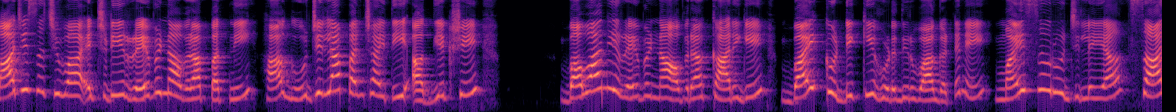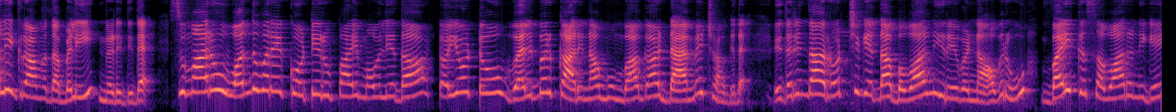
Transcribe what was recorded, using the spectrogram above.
ಮಾಜಿ ಸಚಿವ ಎಚ್ ಡಿ ರೇವಣ್ಣ ಅವರ ಪತ್ನಿ ಹಾಗೂ ಜಿಲ್ಲಾ ಪಂಚಾಯಿತಿ ಅಧ್ಯಕ್ಷೆ ಭವಾನಿ ರೇವಣ್ಣ ಅವರ ಕಾರಿಗೆ ಬೈಕ್ ಡಿಕ್ಕಿ ಹೊಡೆದಿರುವ ಘಟನೆ ಮೈಸೂರು ಜಿಲ್ಲೆಯ ಸಾಲಿಗ್ರಾಮದ ಬಳಿ ನಡೆದಿದೆ. ಸುಮಾರು ಒಂದೂವರೆ ಕೋಟಿ ರೂಪಾಯಿ ಮೌಲ್ಯದ ಟೊಯೋಟೋ ವೆಲ್ಬರ್ ಕಾರಿನ ಮುಂಭಾಗ ಡ್ಯಾಮೇಜ್ ಆಗಿದೆ. ಇದರಿಂದ ರೊಚ್ಚಿಗೆದ್ದ ಭವಾನಿ ರೇವಣ್ಣ ಅವರು ಬೈಕ್ ಸವಾರನಿಗೆ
